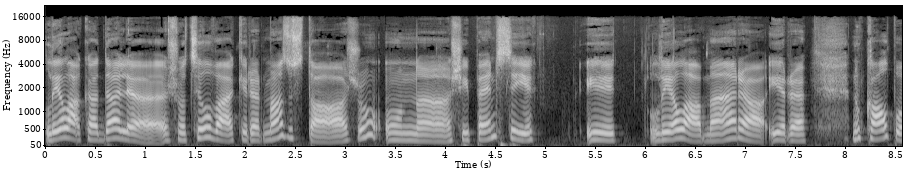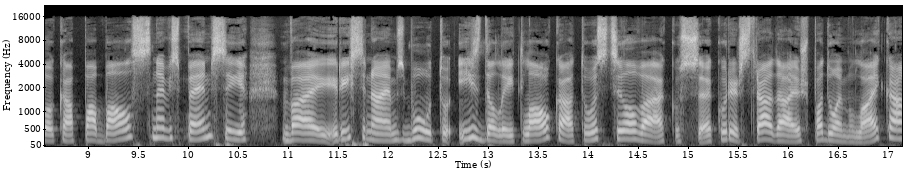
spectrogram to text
lielākā daļa šo cilvēku ir ar mazu stāžu un šī pensija lielā mērā ir, nu, kalpo kā pabalsts, nevis pensija, vai risinājums būtu izdalīt laukā tos cilvēkus, kur ir strādājuši padomu laikā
